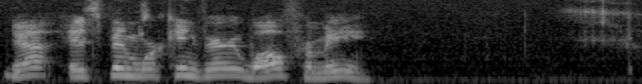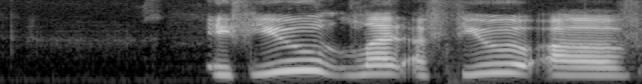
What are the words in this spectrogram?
Yeah, it's been working very well for me. If you let a few of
